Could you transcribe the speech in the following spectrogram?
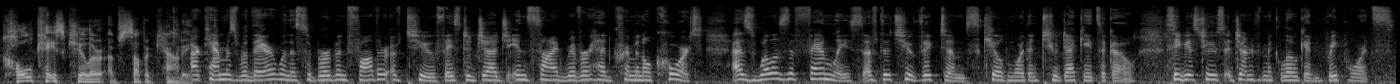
cold case killer of Suffolk County. Our cameras were there when the suburban father of two faced a judge inside Riverhead Criminal Court, as well as the families of the two victims killed more than two decades ago. CBS 2's Jennifer McLogan reports.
